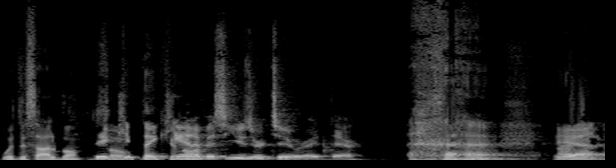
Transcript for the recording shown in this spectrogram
with this album. Big, so, big thank you, cannabis Noah. user too, right there. yeah,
